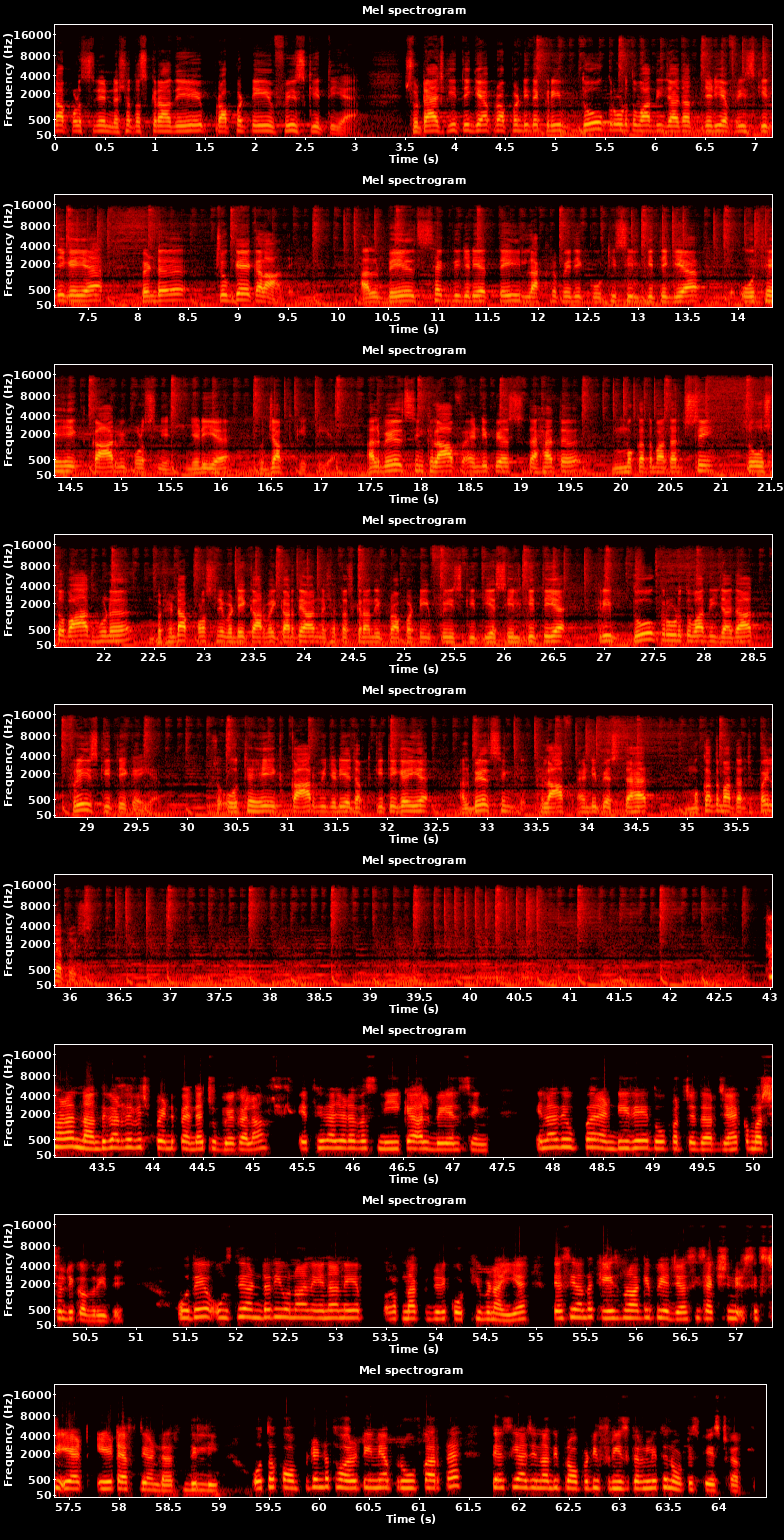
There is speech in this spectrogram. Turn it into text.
ਦਾ police ਨੇ ਨਸ਼ਾ ਤਸਕਰਾਂ ਦੀ ਪ੍ਰਾਪਰਟੀ ਫ੍ਰੀਜ਼ ਕੀਤੀ ਹੈ। ਸੁਟੈਚ ਕੀਤੀ ਗਿਆ ਪ੍ਰਾਪਰਟੀ ਤੇ ਕਰੀਬ 2 ਕਰੋੜ ਤੋਂ ਵੱਧ ਦੀ ਜਾਇਦਾਦ ਜਿਹੜੀ ਹੈ ਫ੍ਰੀਜ਼ ਕੀਤੀ ਗਈ ਹੈ ਪਿੰਡ ਚੁੱਗੇ ਕਲਾਂ ਦੇ। ਅਲਬੇਲ ਸਿੰਘ ਦੀ ਜਿਹੜੀ ਹੈ 23 ਲੱਖ ਰੁਪਏ ਦੀ ਕੋਠੀ ਸੀਲ ਕੀਤੀ ਗਿਆ ਤੇ ਉਥੇ ਹੀ ਇੱਕ ਕਾਰ ਵੀ ਪੁਲਿਸ ਨੇ ਜਿਹੜੀ ਹੈ ਉਹ ਜ਼ਬਤ ਕੀਤੀ ਹੈ। ਅਲਬੇਲ ਸਿੰਘ ਖਿਲਾਫ ਐਨਡੀਪੀਐਸ ਤਹਿਤ ਮੁਕੱਦਮਾ ਦਰਜ ਸੀ। ਸੋ ਉਸ ਤੋਂ ਬਾਅਦ ਹੁਣ ਬਠਿੰਡਾ ਪੁਲਿਸ ਨੇ ਵੱਡੀ ਕਾਰਵਾਈ ਕਰਦਿਆਂ ਨਸ਼ਾ ਤਸਕਰਾਂ ਦੀ ਪ੍ਰਾਪਰਟੀ ਫ੍ਰੀਜ਼ ਕੀਤੀ ਹੈ ਸੀਲ ਕੀਤੀ ਹੈ। ਕਰੀਬ 2 ਕਰੋੜ ਤੋਂ ਵੱਧ ਦੀ ਜਾਇਦਾਦ ਫ੍ਰੀਜ਼ ਕੀਤੀ ਗਈ ਹੈ। ਸੋ ਉੱਥੇ ਹੀ ਇੱਕ ਕਾਰ ਵੀ ਜਿਹੜੀ ਹੈ ਜ਼ਬਤ ਕੀਤੀ ਗਈ ਹੈ। ਅਲਬੇਲ ਸਿੰਘ ਖਿਲਾਫ ਐਨਡੀਪੀਐਸ ਤਹਿਤ ਮੁਕੱਦਮਾ ਦਰਜ ਪਹਿਲਾਂ ਤੋਂ ਹੀ ਸੀ। ਥਾਣਾ ਆਨੰਦਗੜ੍ਹ ਦੇ ਵਿੱਚ ਪਿੰਡ ਪੈਂਦਾ ਚੁੱਗੇ ਕਲਾ। ਇੱਥੇ ਦਾ ਜਿਹੜਾ ਵਸਨੀਕ ਹੈ ਅਲਬੇਲ ਸਿੰਘ। ਇਹਨਾਂ ਦੇ ਉੱਪਰ ਐਨਡੀ ਦੇ ਦੋ ਪਰਚੇ ਦਰਜ ਹੈ ਕਮਰਸ਼ੀਅਲ ਰਿਕਵਰੀ ਦੇ। ਉਹਦੇ ਉਸ ਦੇ ਅੰਡਰ ਹੀ ਉਹਨਾਂ ਨੇ, ਇਹਨਾਂ ਨੇ ਆਪਣਾ ਜਿਹੜੀ ਕੋਠੀ ਬਣਾਈ ਹੈ ਤੇ ਅਸੀਂ ਇਹਨਾਂ ਦਾ ਕੇਸ ਬਣਾ ਕੇ ਭੇਜਿਆ ਸੀ ਸੈਕਸ਼ਨ 68 8F ਦੇ ਅੰਡਰ, ਦਿੱਲੀ। ਉਹ ਤਾਂ ਕੰਪੀਟੈਂਟ ਅਥਾਰਟੀ ਨੇ ਅਪਰੂਵ ਕਰਤਾ ਤੇ ਅਸੀਂ ਅੱਜ ਇਹਨਾਂ ਦੀ ਪ੍ਰਾਪਰਟੀ ਫ੍ਰੀਜ਼ ਕਰਨ ਲਈ ਤੇ ਨੋਟਿਸ ਪੇਸਟ ਕਰਤਾ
